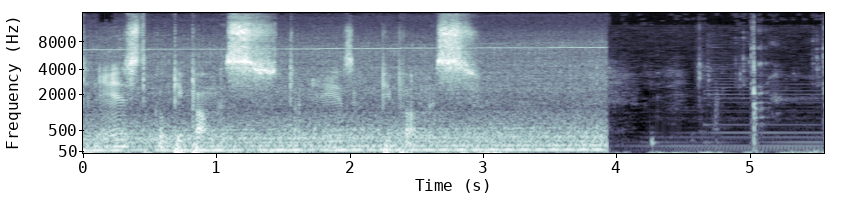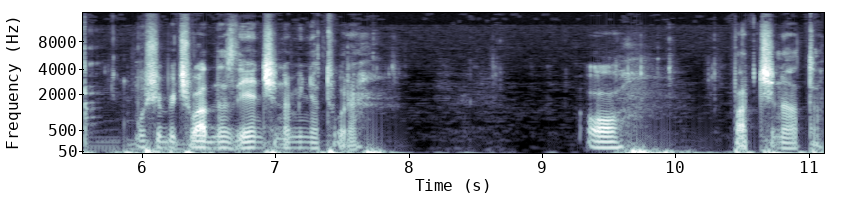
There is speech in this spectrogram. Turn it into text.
To nie jest głupi pomysł. To nie jest głupi pomysł. Musi być ładne zdjęcie na miniaturę. O, patrzcie na to.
